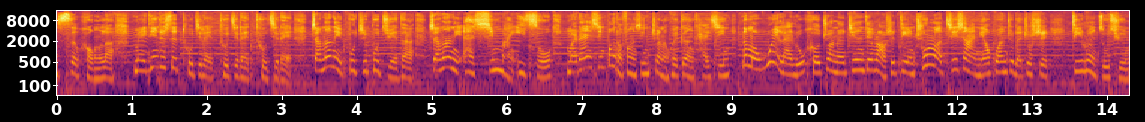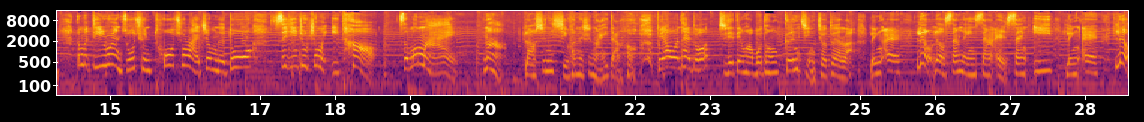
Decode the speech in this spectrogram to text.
四红了，每天就是突击嘞，突击嘞，突击嘞，涨到你不知不觉的，涨到你哎心满意足，买的安心，抱的放心，赚了会更开心。那么未来如何赚呢？今天 d a v 老师点出了，接下来你要关注的就是低润族群。那么低润族群拖出来这么的多，资金就这么一套，怎么买？那。老师，你喜欢的是哪一档？哈，不要问太多，直接电话拨通跟紧就对了。零二六六三零三二三一，零二六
